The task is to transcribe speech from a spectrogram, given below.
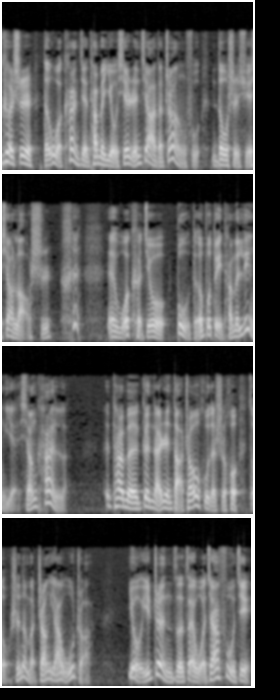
可是，等我看见他们有些人嫁的丈夫都是学校老师，哼，我可就不得不对他们另眼相看了。他们跟男人打招呼的时候总是那么张牙舞爪。有一阵子在我家附近，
